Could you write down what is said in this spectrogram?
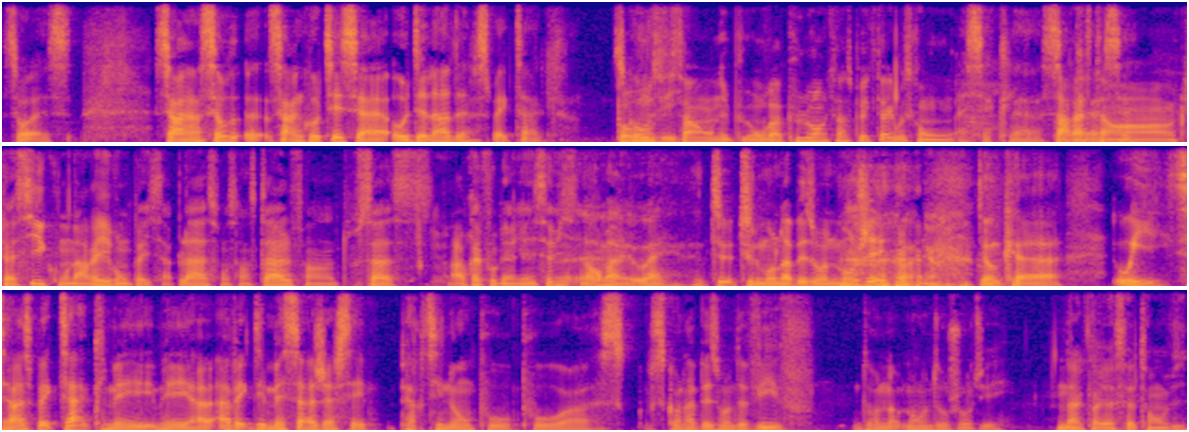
C'est- un côté, c'est au-delà d'un spectacle. Pour vous, c'est ça, on, est plus- on va plus loin qu'un spectacle parce qu'on. c'est clair. Ça c'est reste un classique, on arrive, on paye sa place, on s'installe, enfin tout ça. c'est- Après, il faut bien gagner sa vie, c'est normal. Euh, ouais, tout, tout le monde a besoin de manger. quoi. Donc, euh, oui, c'est un spectacle, mais, mais euh, avec des messages assez pertinents pour, pour euh, ce, ce qu'on a besoin de vivre dans notre monde aujourd'hui. D'accord, il y a cette envie.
